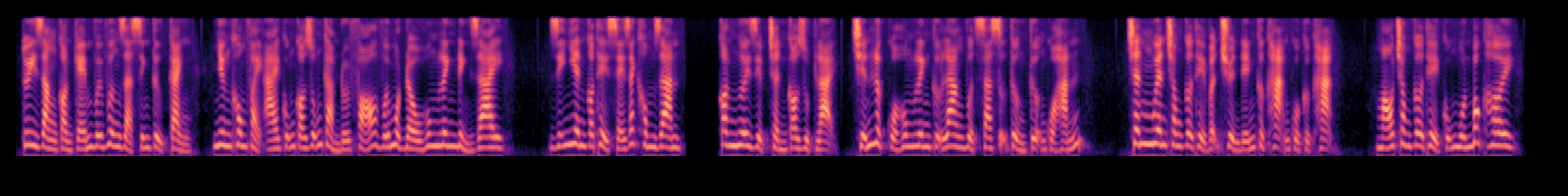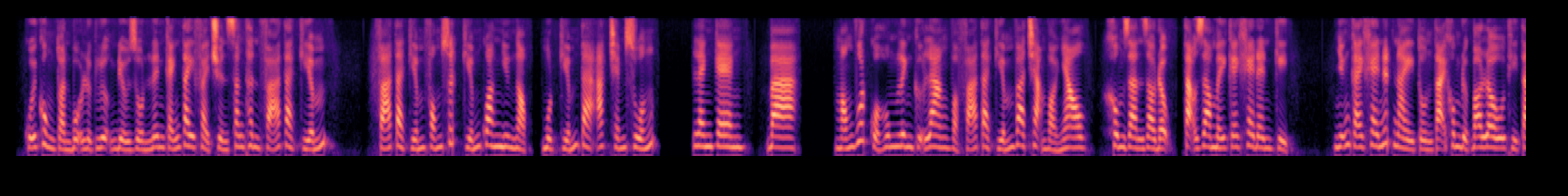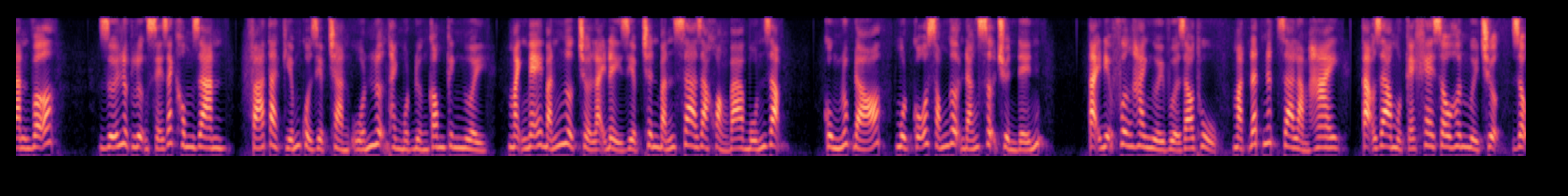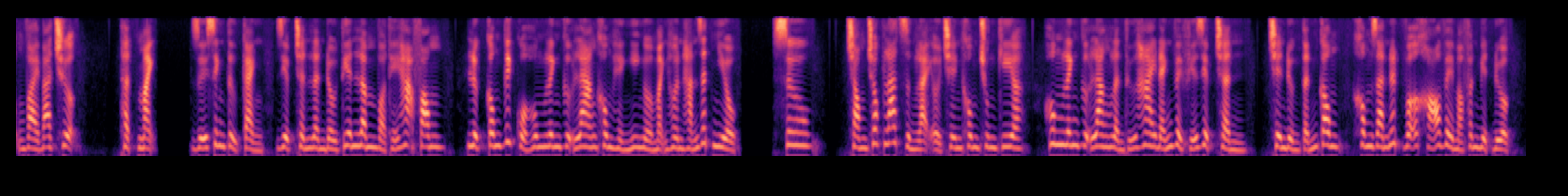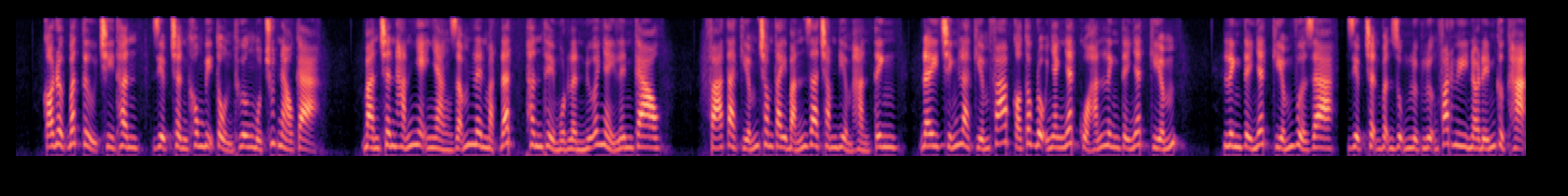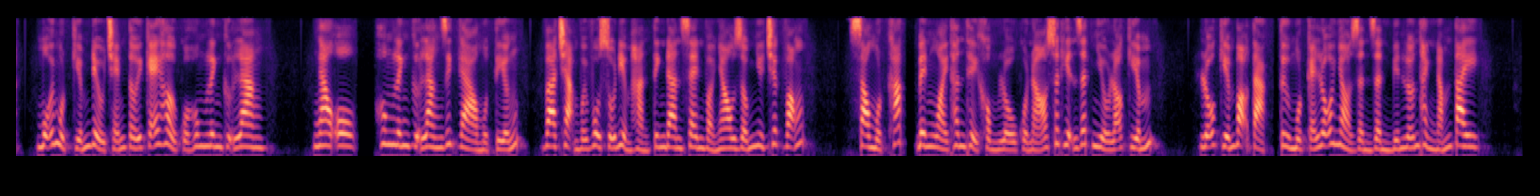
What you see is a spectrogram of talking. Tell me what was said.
Tuy rằng còn kém với vương giả sinh tử cảnh, nhưng không phải ai cũng có dũng cảm đối phó với một đầu hung linh đỉnh giai. Dĩ nhiên có thể xé rách không gian. Con ngươi Diệp Trần co rụt lại, chiến lực của hung linh cự lang vượt xa sự tưởng tượng của hắn. Chân nguyên trong cơ thể vận chuyển đến cực hạn của cực hạn. Máu trong cơ thể cũng muốn bốc hơi, cuối cùng toàn bộ lực lượng đều dồn lên cánh tay phải truyền sang thân phá tà kiếm. Phá tà kiếm phóng xuất kiếm quang như ngọc, một kiếm tà ác chém xuống. Leng keng, ba. Móng vuốt của hung linh cự lang và phá tà kiếm va chạm vào nhau, không gian dao động, tạo ra mấy cái khe đen kịt. Những cái khe nứt này tồn tại không được bao lâu thì tan vỡ. Dưới lực lượng xé rách không gian, phá tà kiếm của Diệp Tràn uốn lượn thành một đường cong kinh người, mạnh mẽ bắn ngược trở lại đẩy Diệp chân bắn xa ra khoảng 3-4 dặm. Cùng lúc đó, một cỗ sóng gợn đáng sợ truyền đến. Tại địa phương hai người vừa giao thủ, mặt đất nứt ra làm hai, tạo ra một cái khe sâu hơn 10 trượng, rộng vài ba trượng. Thật mạnh. Dưới sinh tử cảnh, Diệp Trần lần đầu tiên lâm vào thế hạ phong, lực công kích của hung linh cự lang không hề nghi ngờ mạnh hơn hắn rất nhiều. Sư, trong chốc lát dừng lại ở trên không trung kia, hung linh cự lang lần thứ hai đánh về phía Diệp Trần. Trên đường tấn công, không gian nứt vỡ khó về mà phân biệt được. Có được bất tử chi thân, Diệp Trần không bị tổn thương một chút nào cả. Bàn chân hắn nhẹ nhàng dẫm lên mặt đất, thân thể một lần nữa nhảy lên cao. Phá tà kiếm trong tay bắn ra trăm điểm hàn tinh, đây chính là kiếm pháp có tốc độ nhanh nhất của hắn linh tê nhất kiếm. Linh tê nhất kiếm vừa ra, Diệp Trận vận dụng lực lượng phát huy nó đến cực hạn, mỗi một kiếm đều chém tới kẽ hở của hung linh cự lang. Ngao ô, hung linh cự lang rít gào một tiếng, va chạm với vô số điểm hàn tinh đan xen vào nhau giống như chiếc võng. Sau một khắc, bên ngoài thân thể khổng lồ của nó xuất hiện rất nhiều lõ kiếm. Lỗ kiếm bọ tạc, từ một cái lỗ nhỏ dần dần biến lớn thành nắm tay.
